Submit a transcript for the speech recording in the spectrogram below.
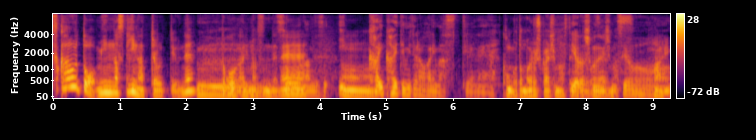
使うとみんな好きになっちゃうっていうねうん。ところがありますんでね。そうなんです。一うん。回書いてみたらわかりますっていうね。今後ともよろしくお願いしますよろしくお願いしますよ。はい、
